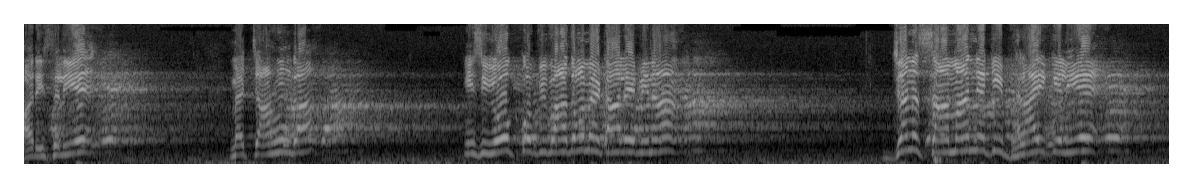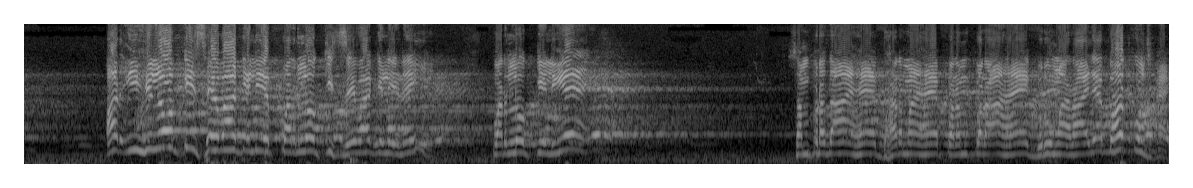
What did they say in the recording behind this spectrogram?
और इसलिए मैं चाहूँगा इस योग को विवादों में डाले बिना जन सामान्य की भलाई के लिए और इहलोक की सेवा के लिए, परलोक की सेवा के लिए नहीं, परलोक के लिए संप्रदाय है, धर्म है, परंपरा है, गुरु महाराज है, बहुत कुछ है।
